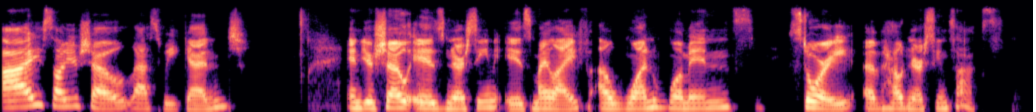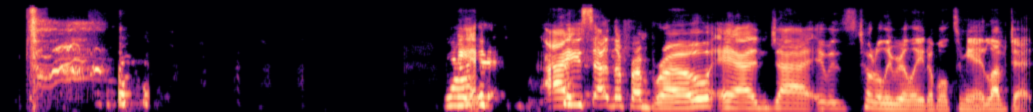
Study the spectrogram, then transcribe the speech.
I saw your show last weekend, and your show is Nursing is My Life, a one woman's story of how nursing sucks. yeah. I sat in the front row and uh, it was totally relatable to me. I loved it.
